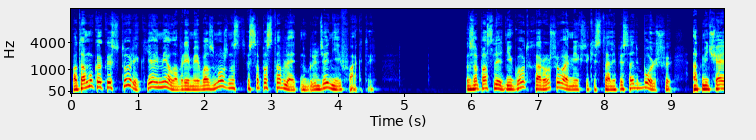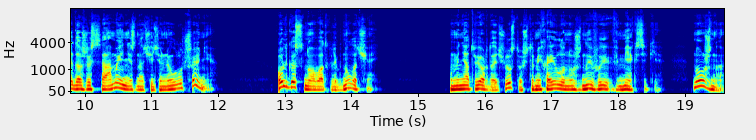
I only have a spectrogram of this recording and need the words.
потому как историк я имела время и возможность сопоставлять наблюдения и факты. За последний год хорошего о Мексике стали писать больше, отмечая даже самые незначительные улучшения. Ольга снова отхлебнула чай. «У меня твердое чувство, что Михаилу нужны вы в Мексике. Нужно,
